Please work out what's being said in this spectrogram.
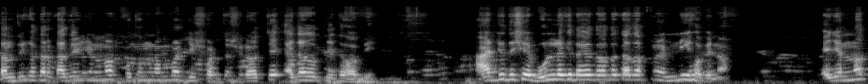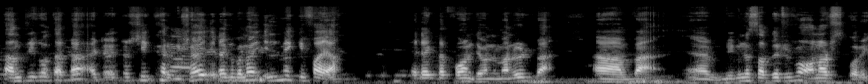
তান্ত্রিকতার কাজের জন্য প্রথম নম্বর যে শর্ত, সেটা হচ্ছে এজাজত নিতে হবে। আর যদি সে ভুল লিখে থাকে, তাহলে কাজ আপনার এমনি হবে না। এই জন্য তান্ত্রিকতাটা এটা একটা শিক্ষার বিষয়। এটাকে বলা হয় ইলমে কিফায়া। এটা একটা পয়েন্ট যেমন মানুষ বা বিভিন্ন সাবজেক্টের উপর অনার্স করে।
